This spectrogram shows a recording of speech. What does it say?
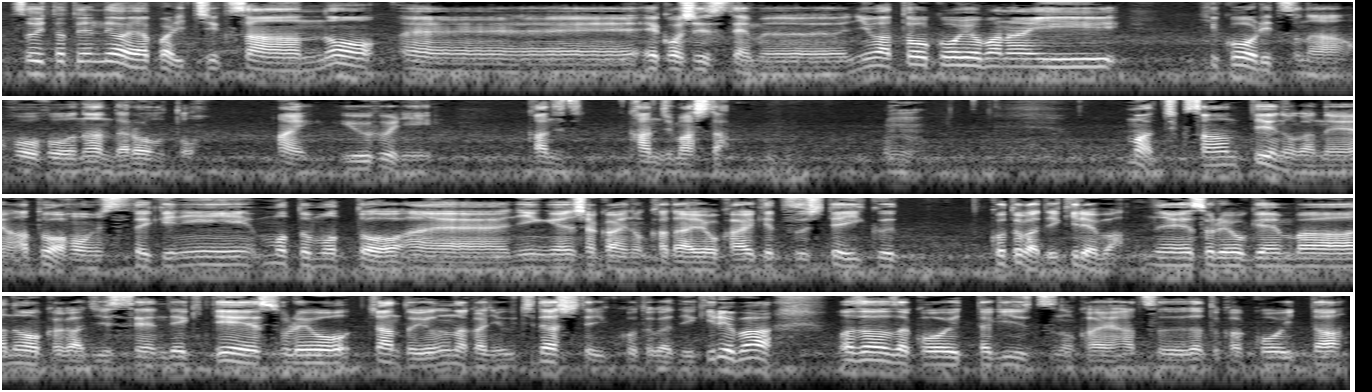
そういった点ではやっぱり畜産の、えー、エコシステムには遠く及ばない非効率な方法なんだろうと、はい、いうふうに感じ、感じました。うん。まあ、畜産っていうのがね、あとは本質的にもっともっと、えー、人間社会の課題を解決していくことができれば、ね、それを現場農家が実践できて、それをちゃんと世の中に打ち出していくことができれば、わざわざこういった技術の開発だとか、こういった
